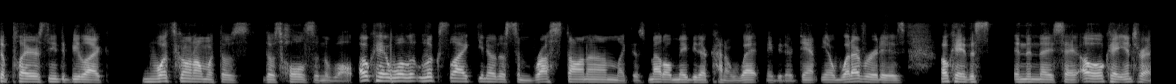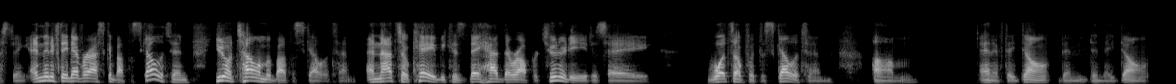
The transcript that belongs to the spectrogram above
the players need to be like what's going on with those those holes in the wall? Okay well it looks like you know there's some rust on them like there's metal maybe they're kind of wet maybe they're damp you know whatever it is. Okay this and then they say oh okay interesting. And then if they never ask about the skeleton you don't tell them about the skeleton and that's okay because they had their opportunity to say what's up with the skeleton? Um and if they don't then then they don't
